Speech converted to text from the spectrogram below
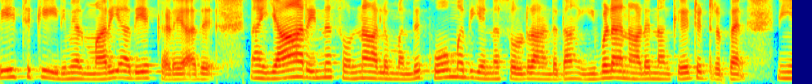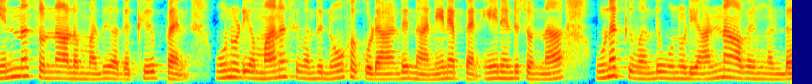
பேச்சுக்கு இனிமேல் மரியாதையே கிடையாது. நான் யார் என்ன சொன்னாலும் வந்து கோமதி என்ன சொல்கிறான்னு தான் இவ்வளோ நாள் நான் கேட்டுட்ருப்பேன் நீ என்ன சொன்னாலும் வந்து அதை கேட்பேன். உன்னுடைய மனசு வந்து நோகக்கூடாது. கூடாண்டு நான் நினைப்பேன். ஏனென்று சொன்னால் உனக்கு வந்து உன்னுடைய அண்ணா அவங்கள்ட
